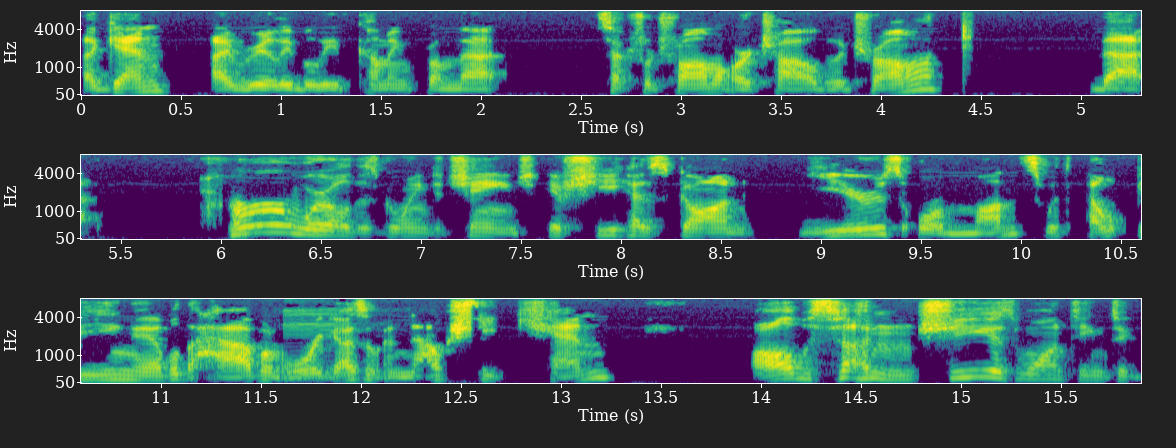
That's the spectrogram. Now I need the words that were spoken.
Again, I really believe coming from that sexual trauma or childhood trauma, that her world is going to change if she has gone years or months without being able to have an mm. orgasm and now she can. All of a sudden, she is wanting to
